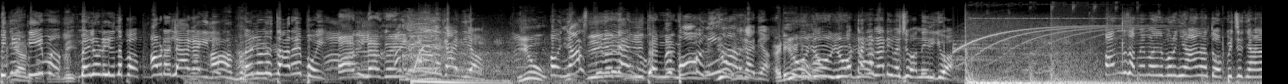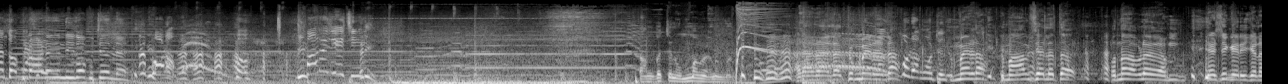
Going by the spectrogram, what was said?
പിന്നെ ടീം ബലൂൺ ഇരുന്നപ്പോ അവിടെ ലാഗായില്ലേ ബലൂൺ പോയി. ഞാൻ സ്ഥിരനായിരുന്നു. പോ, നീയാണ് കാര്യം എടി, യു, യു, യു, ഒട്ട കണ്ണാടി വെച്ച് വന്നിരിക്കുവാ. വന്ന സമയം ഞാനാ തോപ്പിച്ച് ഞാനാ തോപ്പിച്ചു. ചേച്ചി. ചുമ്മാ ഉമ്മ വേണമെന്ന്. ആവശ്യമില്ലാത്ത ഒന്നാ നമ്മൾ ദേഷ്യം കയറിക്കണ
